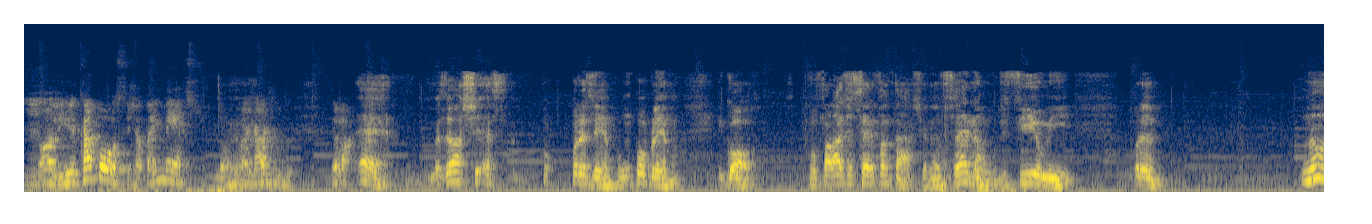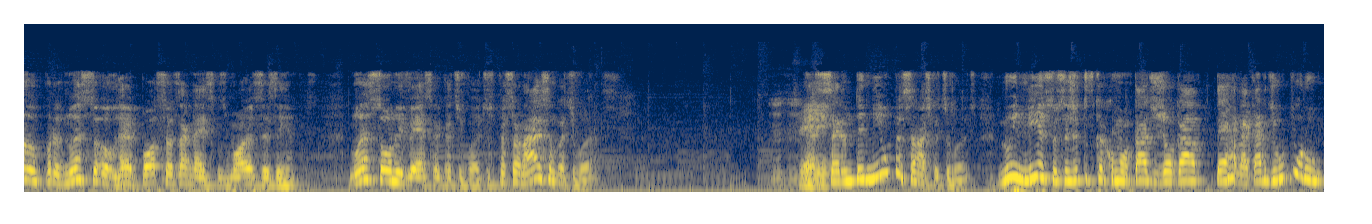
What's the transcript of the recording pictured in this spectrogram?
Então ali acabou, você já tá imerso. Então É. já ajuda. Sei lá. É, mas eu achei. por- exemplo, um problema. Igual, vou falar de série fantástica, né? Série não, de filme. Por exemplo. Não, por exemplo, não é só o Harry Potter e dos Anéis, que os maiores exemplos. Não é só o universo que é cativante, os personagens são cativantes. Sim. Essa série não tem nenhum personagem cativante. No início, você já fica com vontade de jogar terra na cara de um por um.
